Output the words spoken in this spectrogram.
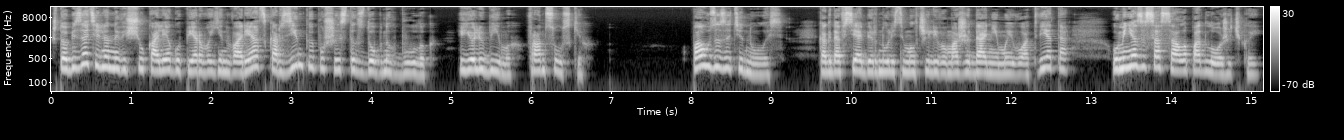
что обязательно навещу коллегу 1 января с корзинкой пушистых сдобных булок, ее любимых, французских. Пауза затянулась. Когда все обернулись в молчаливом ожидании моего ответа, у меня засосало под ложечкой.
